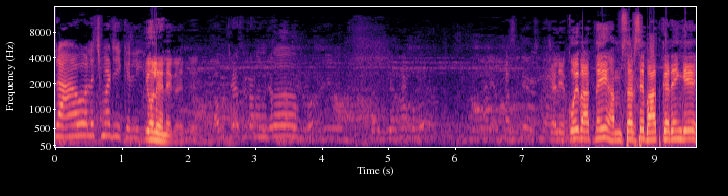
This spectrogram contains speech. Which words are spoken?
राम लक्ष्मण जी के लिए। क्यों लेने गए थे? चलिए कोई बात नहीं हम सर से बात करेंगे। अ,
